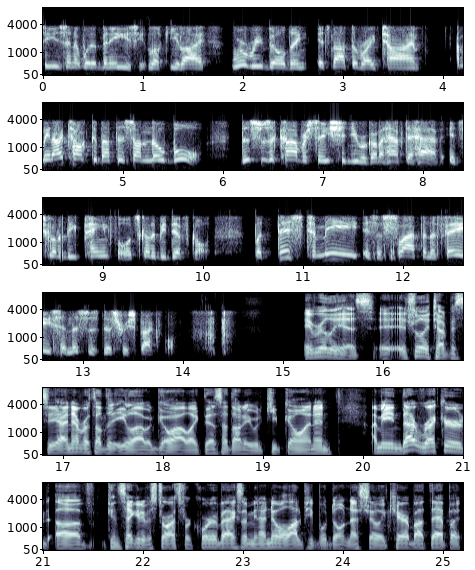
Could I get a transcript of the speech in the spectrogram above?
season, it would have been easy. Look, Eli, we're rebuilding. It's not the right time. I mean, I talked about this on No Bull. This was a conversation you were going to have to have. It's going to be painful. It's going to be difficult. But this, to me, is a slap in the face, and this is disrespectful. It really is. It's really tough to see. I never thought that Eli would go out like this. I thought he would keep going. And I mean, that record of consecutive starts for quarterbacks, I mean, I know a lot of people don't necessarily care about that, but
